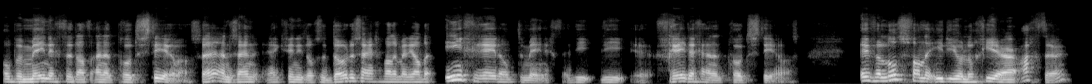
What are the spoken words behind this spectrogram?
op een menigte dat aan het protesteren was. Hè. En er zijn, ik weet niet of er doden zijn gevallen, maar die hadden ingereden op de menigte die, die uh, vredig aan het protesteren was even los van de ideologie erachter.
